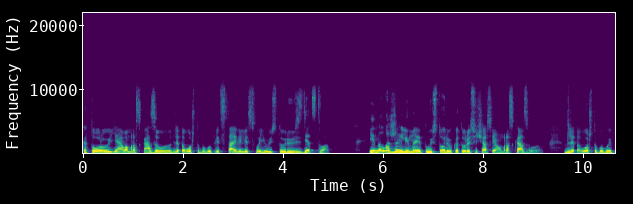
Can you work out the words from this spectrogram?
которую я вам рассказываю, для того, чтобы вы представили свою историю с детства и наложили на эту историю, которую сейчас я вам рассказываю, для того, чтобы вы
